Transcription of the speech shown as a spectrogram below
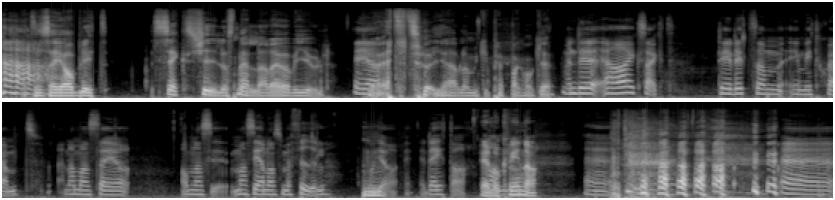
Att säger, jag har blivit sex kilo snällare över jul. Jag ja. har ätit så jävla mycket pepparkakor. Men det, ja exakt. Det är lite som i mitt skämt när man säger om man ser någon som är ful och Mm. jag dejtar. Eller då, kvinna. eh, eh,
